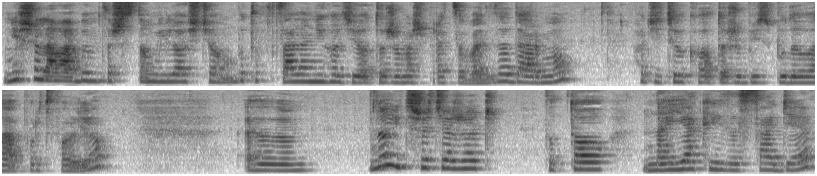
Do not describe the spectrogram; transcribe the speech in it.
Nie szalałabym też z tą ilością, bo to wcale nie chodzi o to, że masz pracować za darmo. Chodzi tylko o to, żebyś zbudowała portfolio. No i trzecia rzecz to to, na jakiej zasadzie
